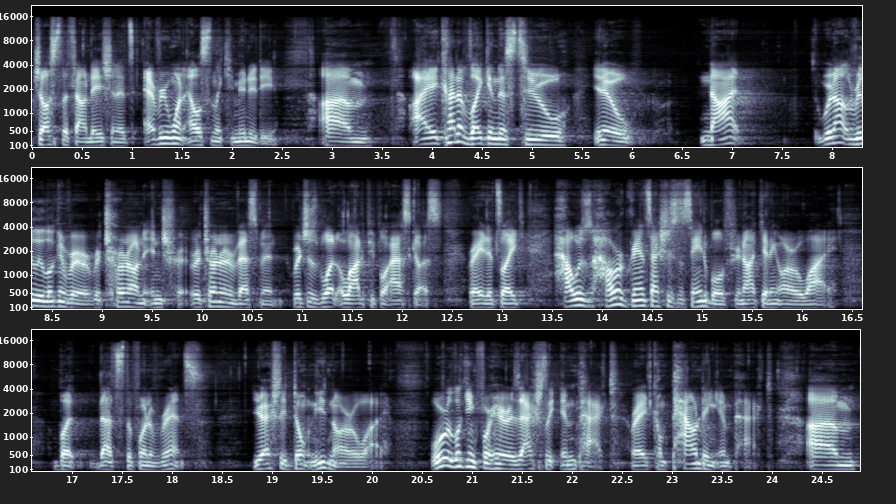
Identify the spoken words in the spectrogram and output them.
just the foundation, it's everyone else in the community. Um, I kind of liken this to, you know, not we're not really looking for a return on interest, return on investment, which is what a lot of people ask us, right? It's like, how is how are grants actually sustainable if you're not getting ROI? But that's the point of grants. You actually don't need an ROI. What we're looking for here is actually impact, right? Compounding impact. Um,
